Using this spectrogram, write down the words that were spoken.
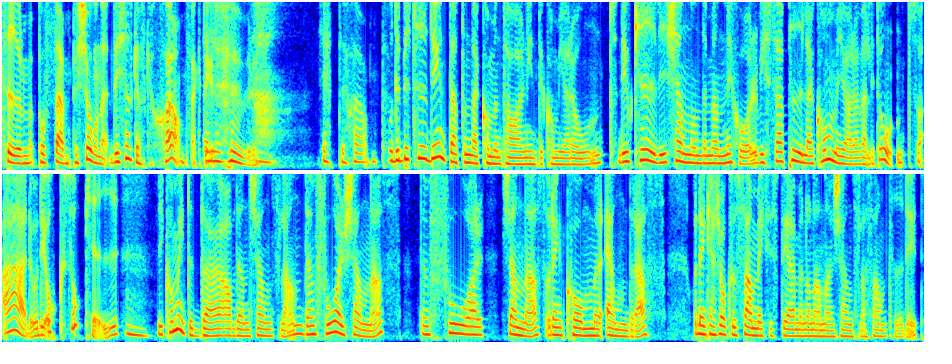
team på fem personer. Det känns ganska skönt faktiskt. Eller hur? Jätteskönt. Och det betyder ju inte att den där kommentaren inte kommer göra ont. Det är okej, vi är kännande människor. Vissa pilar kommer göra väldigt ont. Så är det. Och det är också okej. Mm. Vi kommer inte dö av den känslan. Den får kännas. Den får kännas och den kommer ändras. Och den kanske också samexisterar med någon annan känsla samtidigt.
